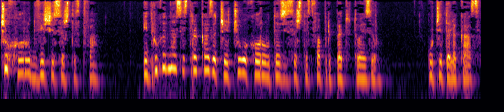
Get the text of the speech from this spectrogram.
чух хора от висши същества. И друга една сестра каза, че е чула хора от тези същества при петото езеро. Учителя каза.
